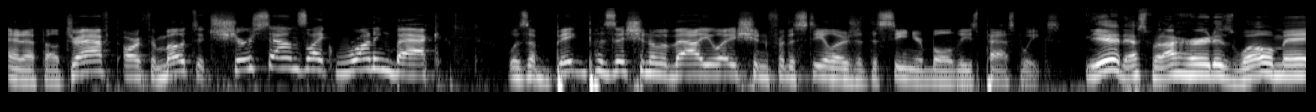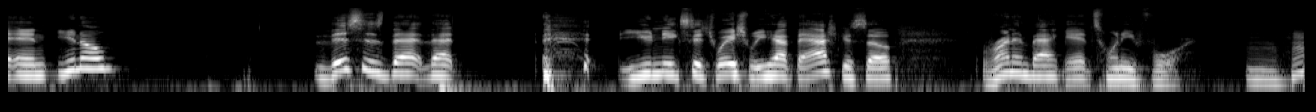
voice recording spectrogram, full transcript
NFL Draft. Arthur Moats, it sure sounds like running back was a big position of evaluation for the Steelers at the Senior Bowl these past weeks. Yeah, that's what I heard as well, man. And you know, this is that that unique situation where you have to ask yourself, running back at 24. Mm-hmm.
